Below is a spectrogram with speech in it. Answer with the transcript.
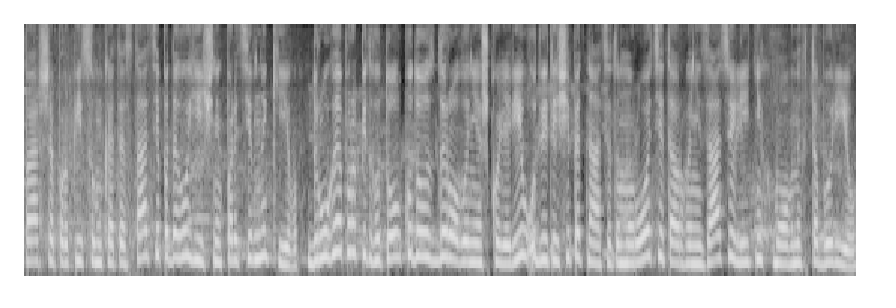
Перше про підсумки атестації педагогічних працівників, друге про підготовку до оздоровлення школярів у 2015 році та організацію літніх мовних таборів.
